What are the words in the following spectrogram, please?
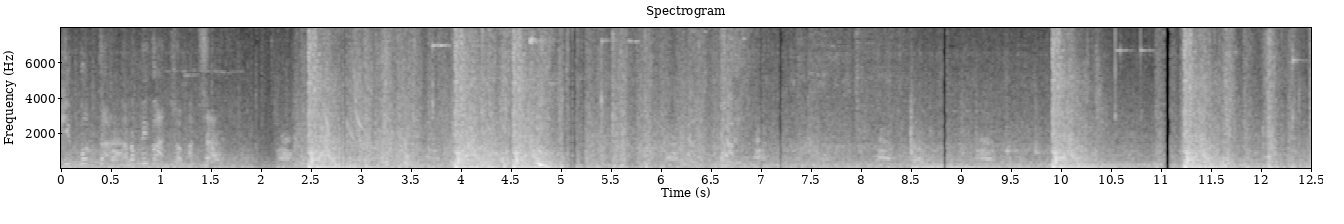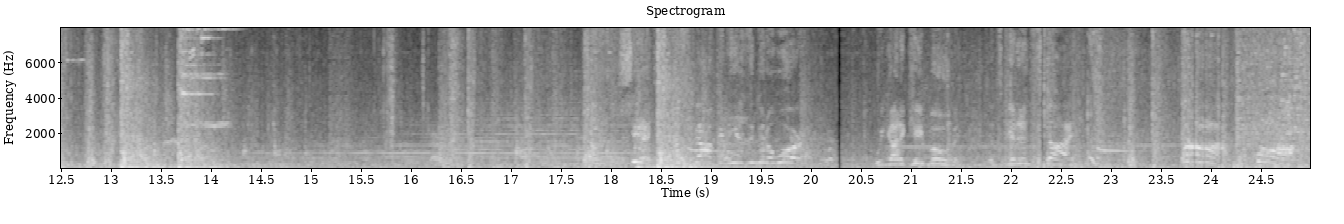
Chi buttara? Non mi faccio ammazzare! Shit! This balcony isn't gonna work! We gotta keep moving! Let's get inside! Ah! Fuck!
